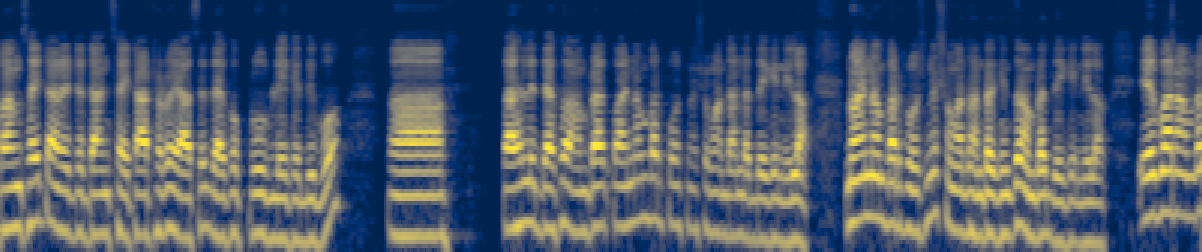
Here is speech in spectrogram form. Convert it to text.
বাম সাইড আর এটা ডান সাইড আঠারোই আছে। দেখো প্রুফ লিখে দিব। তাহলে দেখো, আমরা কয় নম্বর প্রশ্নের সমাধানটা দেখে নিলাম। নয় নম্বর প্রশ্নের সমাধানটা কিন্তু আমরা দেখে নিলাম। এবার আমরা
